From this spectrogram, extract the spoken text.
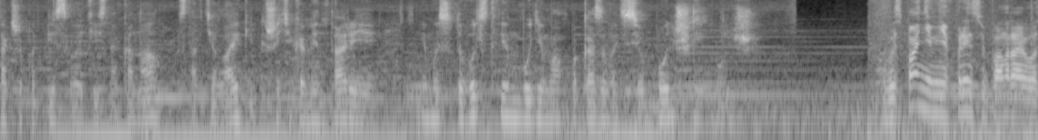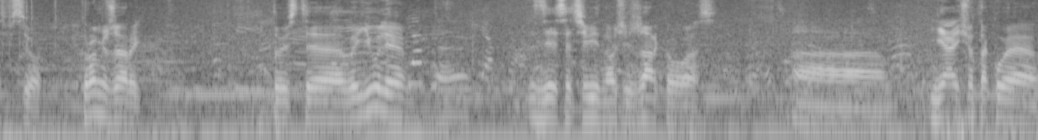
Также подписывайтесь на канал, ставьте лайки, пишите комментарии, и мы с удовольствием будем вам показывать все больше и больше. В Испании мне, в принципе, понравилось все, кроме жары. То есть э, в июле э, здесь, очевидно, очень жарко у вас. А, я еще такое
